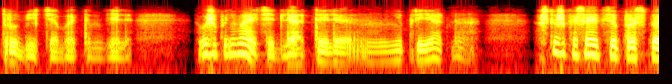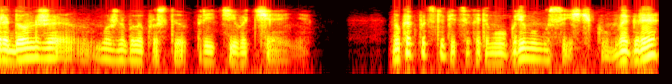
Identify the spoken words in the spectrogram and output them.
трубить об этом деле. Вы же понимаете, для отеля неприятно. Что же касается Проспера Донжа, можно было просто прийти в отчаяние. Но как подступиться к этому угрюмому сыщику? Мегре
